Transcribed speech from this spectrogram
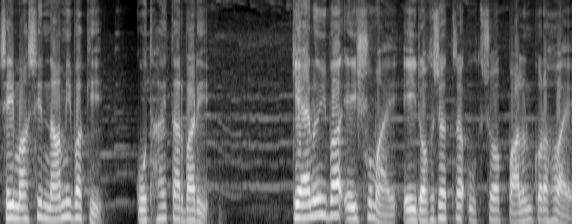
সেই মাসির নামই বা কি? কোথায় তার বাড়ি? কেনই বা এই সময় এই রথযাত্রা উৎসব পালন করা হয়?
